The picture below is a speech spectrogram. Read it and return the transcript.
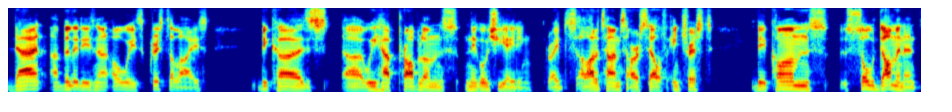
that ability is not always crystallized because uh, we have problems negotiating right? A lot of times our self-interest becomes so dominant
